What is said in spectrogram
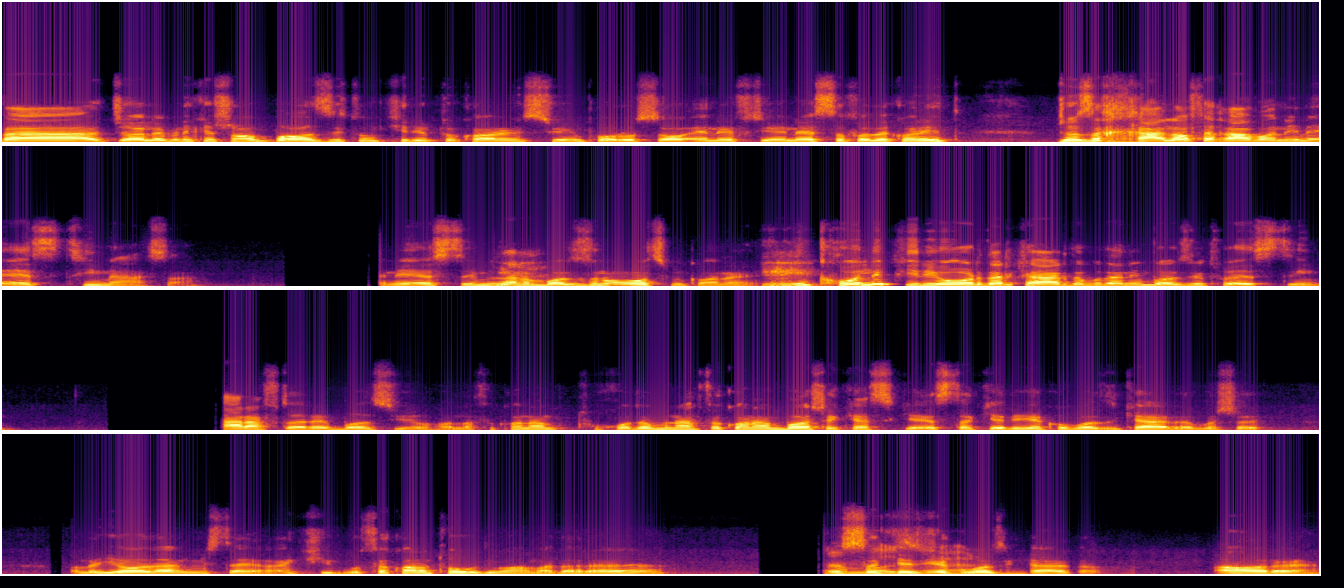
و جالب اینه که شما بازیتون cryptocurrency و این پروسه ها NFT این استفاده کنید جز خلاف قوانین Steam هستن یعنی Steam می‌زنه بازیتون رو out می‌کنه. این کلی pre-order کرده بودن این بازی تو Steam. طرفدار بازی رو. حالا فکر کنم تو خودمون فکر کنم باشه کسی که Stalker یکو بازی کرده باشه. حالا یادم نیست دقیقا کی بود. فکر کنم تو بودی محمد داره Stalker یکو بازی کرده آره.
